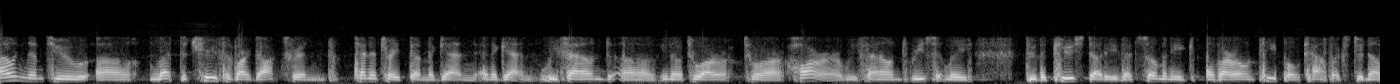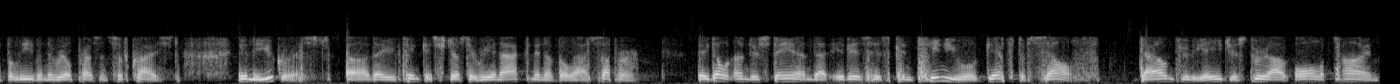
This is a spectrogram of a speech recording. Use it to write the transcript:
Allowing them to uh, let the truth of our doctrine penetrate them again and again. We found, uh, you know, to our to our horror, we found recently through the Pew study that so many of our own people, Catholics, do not believe in the real presence of Christ in the Eucharist. Uh, they think it's just a reenactment of the Last Supper. They don't understand that it is His continual gift of self down through the ages, throughout all of time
